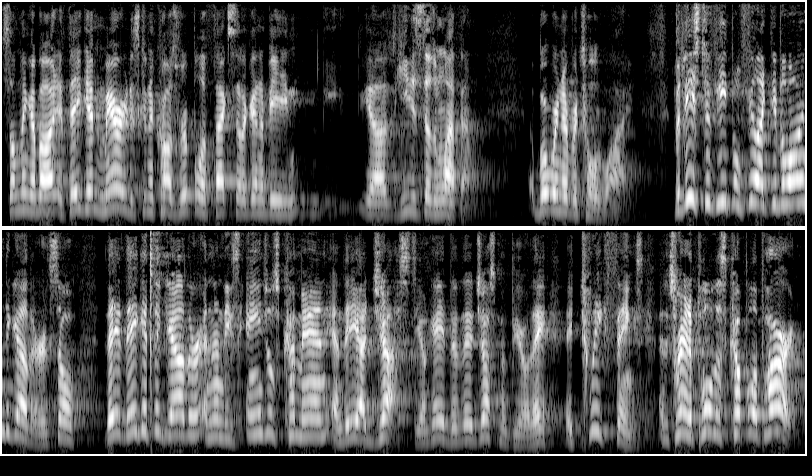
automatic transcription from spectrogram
Something about if they get married, it's going to cause ripple effects that are going to be, you know, he just doesn't want them. But we're never told why. But these two people feel like they belong together. And so they, they get together, and then these angels come in and they adjust. Okay? They're the adjustment bureau. They, they tweak things, and they're trying to pull this couple apart.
